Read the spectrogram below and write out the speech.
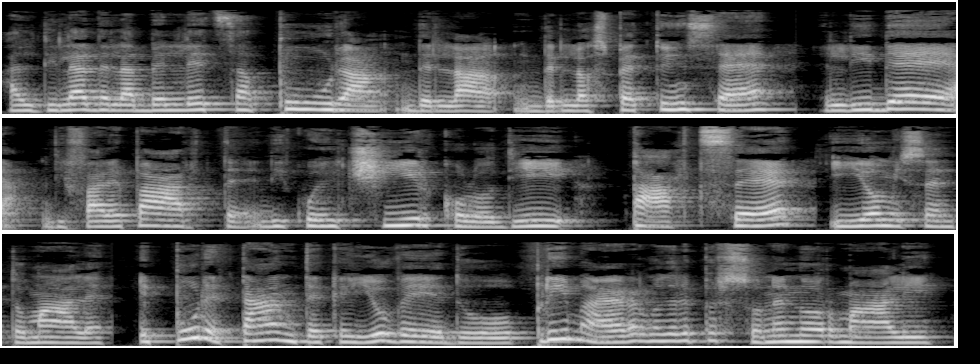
al di là della bellezza pura della, dell'aspetto in sé, l'idea di fare parte di quel circolo di pazze, io mi sento male. Eppure tante che io vedo prima erano delle persone normali.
